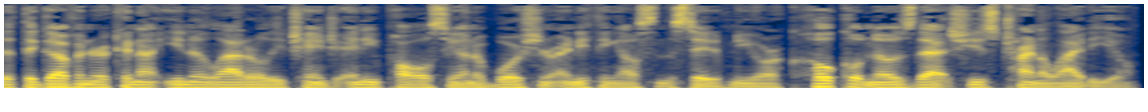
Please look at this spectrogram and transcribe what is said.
that the governor cannot unilaterally change any policy on abortion or anything else in the state of New York. Hochul knows that. She's trying to lie to you.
